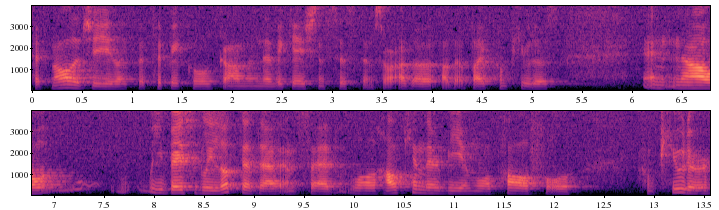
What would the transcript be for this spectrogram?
technology, like the typical Garmin navigation systems or other, other bike computers. And now we basically looked at that and said, well, how can there be a more powerful computer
